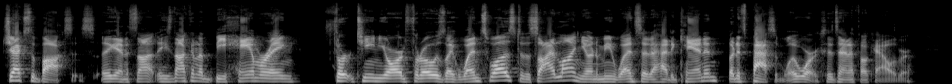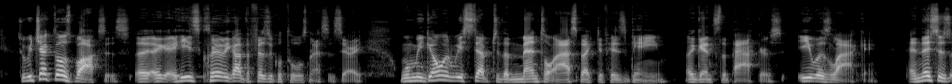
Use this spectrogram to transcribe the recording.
checks the boxes. Again, it's not he's not going to be hammering 13 yard throws like Wentz was to the sideline. You know what I mean? Wentz had a cannon, but it's passable. It works. It's NFL caliber. So we check those boxes. Uh, uh, he's clearly got the physical tools necessary. When we go and we step to the mental aspect of his game against the Packers, he was lacking. And this is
